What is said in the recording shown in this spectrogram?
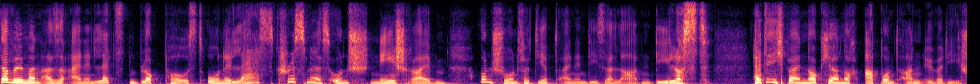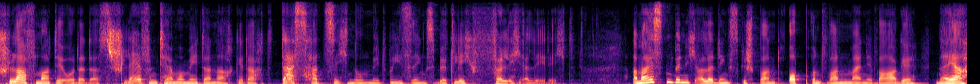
Da will man also einen letzten Blogpost ohne Last Christmas und Schnee schreiben und schon verdirbt einen dieser Laden die Lust. Hätte ich bei Nokia noch ab und an über die Schlafmatte oder das Schläfenthermometer nachgedacht, das hat sich nun mit WeThings wirklich völlig erledigt. Am meisten bin ich allerdings gespannt, ob und wann meine Waage, naja,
